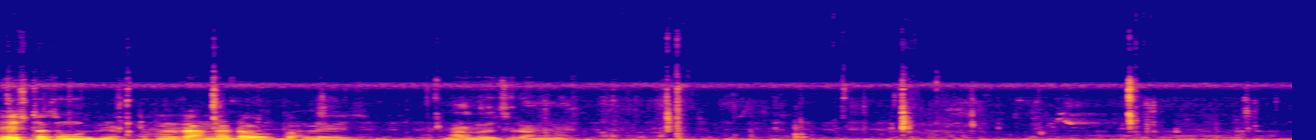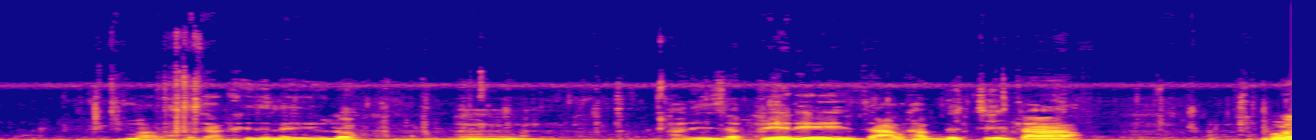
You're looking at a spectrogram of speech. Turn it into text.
টেস্ট আছে মুরগির রান্নাটাও ভালো হয়েছে। ভালো হয়েছে রান্না। বাবা যা খিদে লেগে গেলো। আর এই যা পেরি জাল খাপ দিচ্ছি তা পুরো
